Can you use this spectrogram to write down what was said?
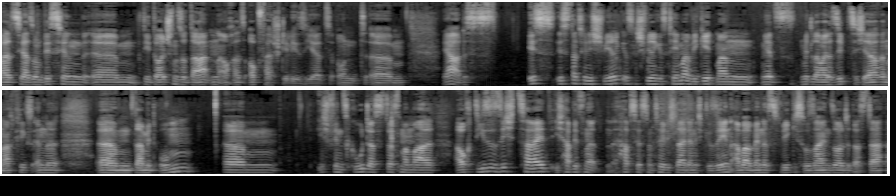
weil es ja so ein bisschen ähm, die deutschen Soldaten auch als Opfer stilisiert. Und ähm, ja, das ist, ist natürlich schwierig, ist ein schwieriges Thema. Wie geht man jetzt mittlerweile 70 Jahre nach Kriegsende ähm, damit um? Ähm, ich finde es gut, dass, dass man mal auch diese Sicht zeigt. Ich habe jetzt hab's jetzt natürlich leider nicht gesehen, aber wenn es wirklich so sein sollte, dass da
